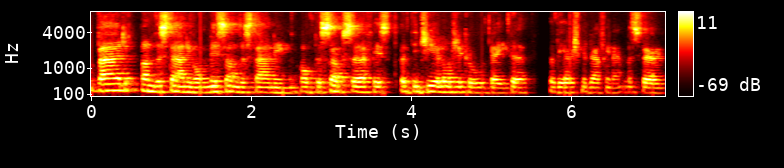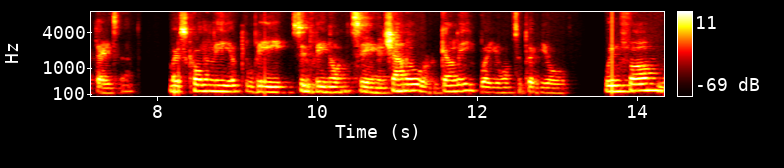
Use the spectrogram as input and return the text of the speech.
bad understanding or misunderstanding of the subsurface of the geological data of the oceanographic and atmospheric data. Most commonly, it will be simply not seeing a channel or a gully where you want to put your wind farm,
